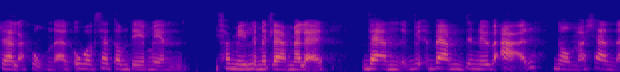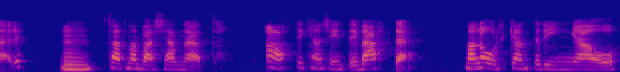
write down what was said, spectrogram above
relationen oavsett om det är med en familjemedlem eller vän, vem det nu är, någon man känner. Mm. För att man bara känner att ja, det kanske inte är värt det. Man orkar inte ringa och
